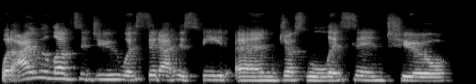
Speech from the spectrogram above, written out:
what I would love to do was sit at his feet and just listen to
